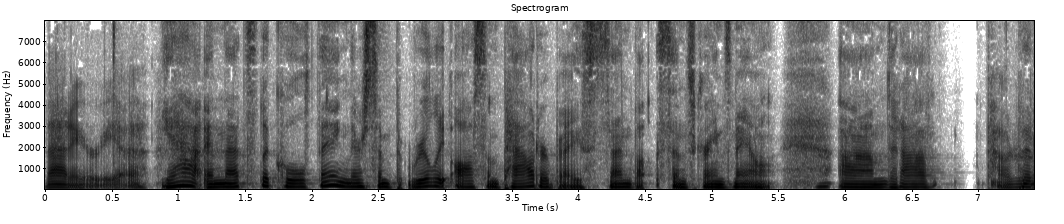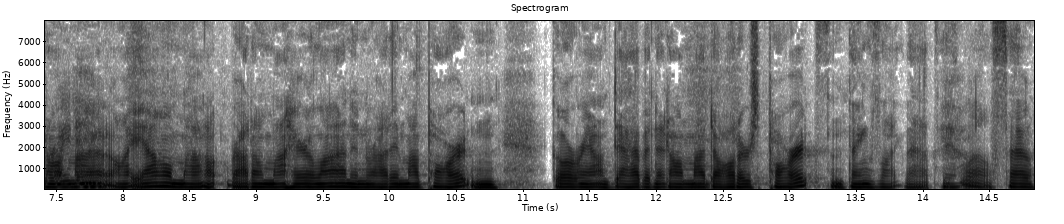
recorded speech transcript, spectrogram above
that area. Yeah, and that's the cool thing. There's some really awesome powder based sun sunscreens now um, that I've Powder put right on my in. yeah on my right on my hairline and right in my part and go around dabbing it on my daughter's parts and things like that as well. So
